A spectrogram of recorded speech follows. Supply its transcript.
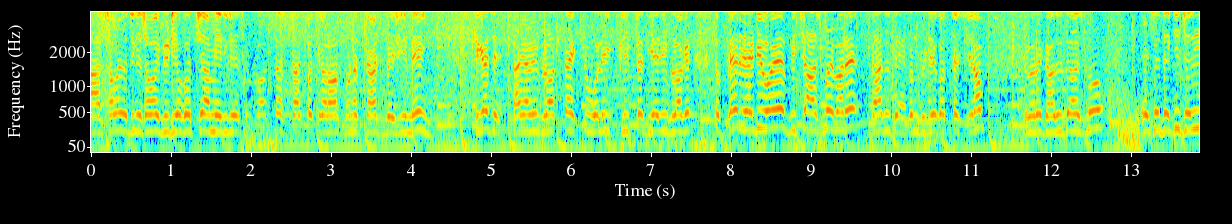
আর সবাই ওদিকে সবাই ভিডিও করছে। আমি এদিকে এসে ব্লগটা স্টার্ট করছি, কারণ আমার ফোনের চার্জ বেশি নেই। ঠিক আছে? তাই আমি ব্লগটা একটু বলি ক্লিপটা দিয়ে দিই ব্লগে তো ফের রেডি হয়ে বিচে আসব এবারে গা ধুতে এখন ভিডিও করতে এসেছিলাম। এবারে গা ধুতে আসব। এসে দেখি যদি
